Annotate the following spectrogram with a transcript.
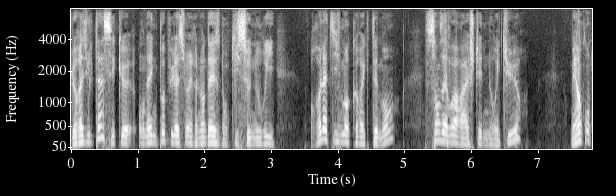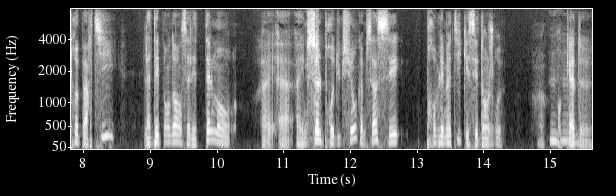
Le résultat, c'est qu'on a une population irlandaise donc, qui se nourrit relativement correctement, sans avoir à acheter de nourriture. Mais en contrepartie, la dépendance, elle est tellement à, une seule production comme ça, c'est problématique et c'est dangereux hein, en mhm. cas de,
